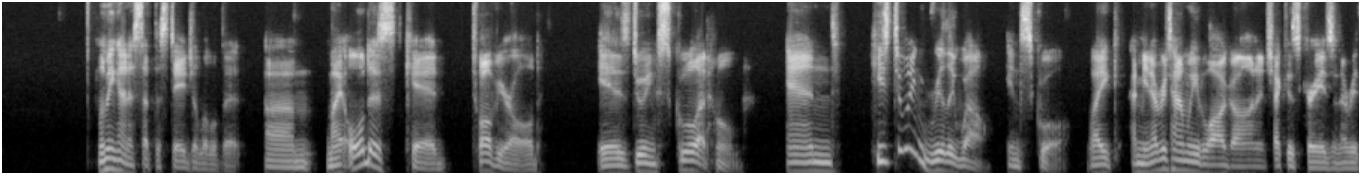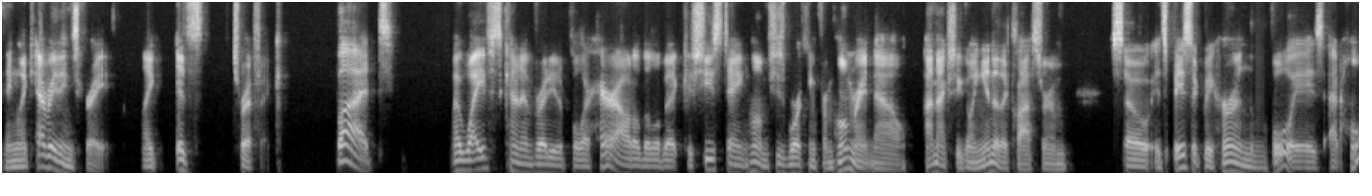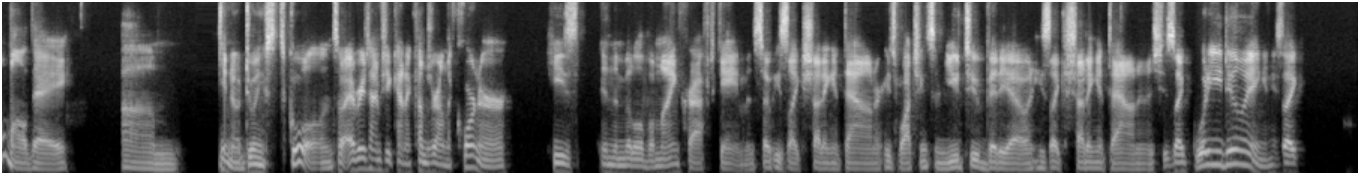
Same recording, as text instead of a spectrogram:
let me kind of set the stage a little bit. Um, my oldest kid 12 year old is doing school at home and he's doing really well in school. Like, I mean, every time we log on and check his grades and everything, like everything's great. Like, it's terrific. But my wife's kind of ready to pull her hair out a little bit because she's staying home. She's working from home right now. I'm actually going into the classroom. So it's basically her and the boys at home all day, um, you know, doing school. And so every time she kind of comes around the corner, he's in the middle of a Minecraft game. And so he's like shutting it down, or he's watching some YouTube video and he's like shutting it down. And she's like, What are you doing? And he's like,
